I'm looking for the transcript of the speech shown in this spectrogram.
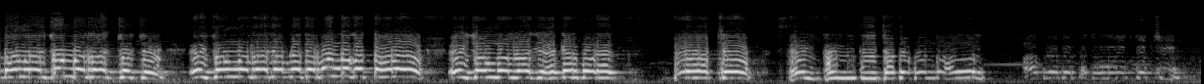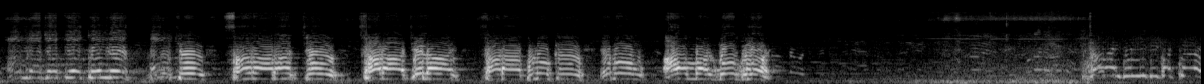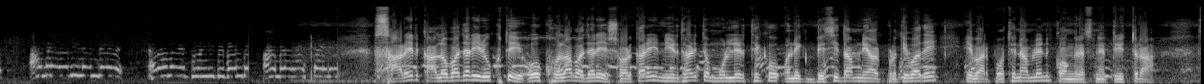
বাংলায় জঙ্গল রাজ চলছে। এই জঙ্গল রাজ আপনাদের বন্ধ করতে হবে। এই জঙ্গল রাজ একের পর এক বেড়ে যাচ্ছে। সেই দুর্নীতি যাতে বন্ধ হয়, আপনাদের কাছে অনুরোধ করছি, আমরা জাতীয় কংগ্রেস সারা রাজ্যে, সারা জেলায়, সারা ব্লকে এবং আরামবাগ মহকুমায় সবাই দুর্নীতি করছে আমরা অবিলম্বে সবাই দুর্নীতি বন্ধ আমরা রাস্তায় নেমে- সারের কালোবাজারি রুখতে ও খোলা বাজারে সরকারের নির্ধারিত মূল্যের থেকেও অনেক বেশি দাম নেওয়ার প্রতিবাদে এবার পথে নামলেন কংগ্রেস নেতৃত্বরা।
